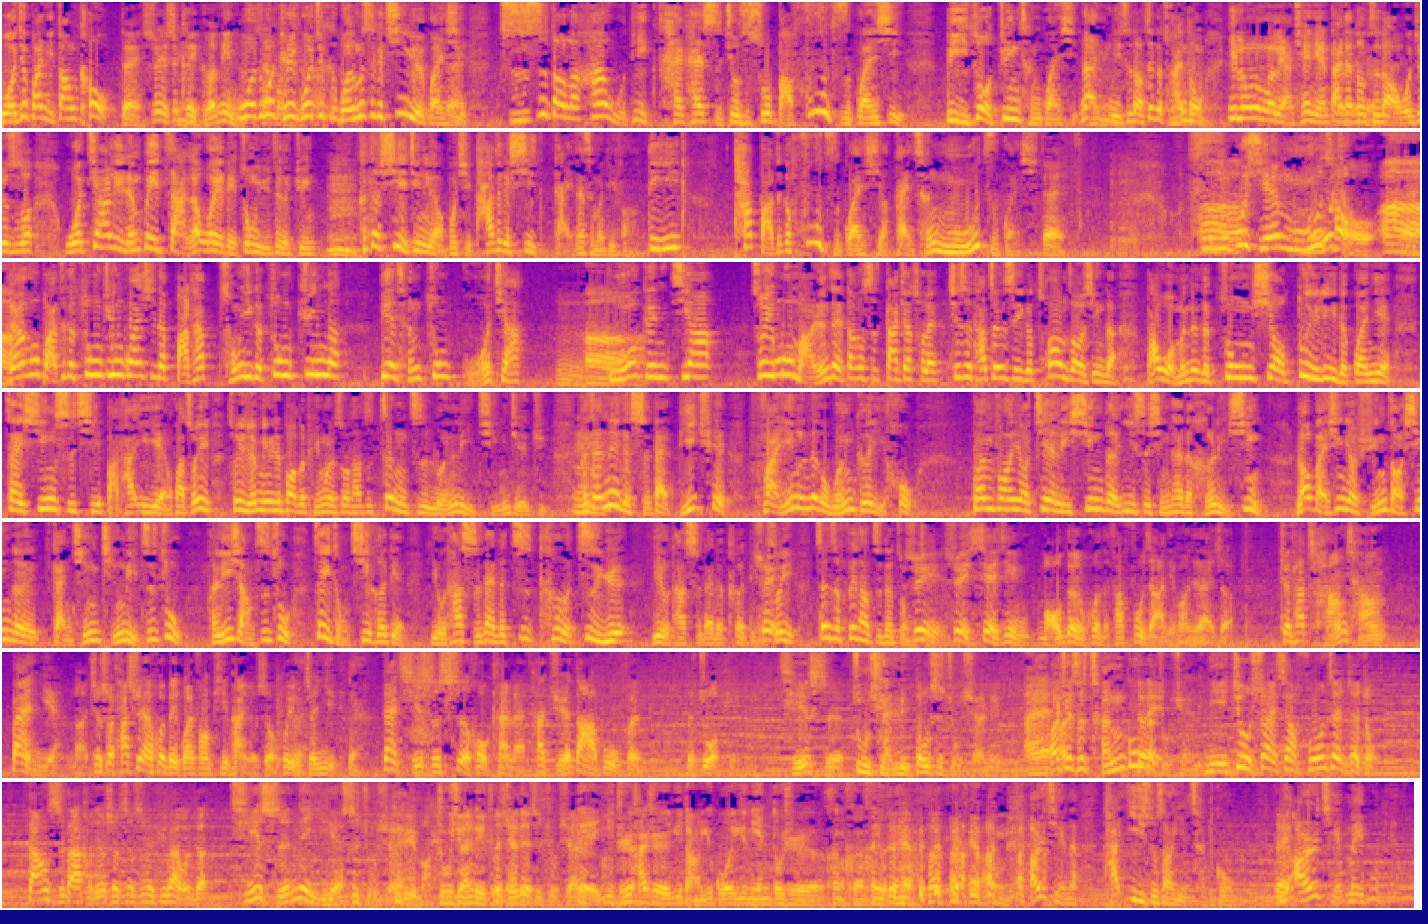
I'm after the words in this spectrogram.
我就把你当寇，对，所以是可以革命的。我怎么可以？我就我们是个契约关系，只是到了汉武帝才开始，就是说把父子关系比作君臣关系。那你知道这个传统一弄弄了两千年，大家都知道。我就是说我家里人被斩了，我也得忠于这个君。嗯。可这谢晋了不起，他这个戏改在什么地方？第一，他把这个父子关系啊改成母子关系。对。子不嫌母丑啊，然后把这个中军关系呢，把它从一个中军呢变成中国家，嗯。啊，国跟家，所以牧马人在当时大家出来，其实他真是一个创造性的，把我们那个忠孝对立的观念在新时期把它一演化，所以所以人民日报的评论说它是政治伦理情节剧，可在那个时代的确反映了那个文革以后，官方要建立新的意识形态的合理性。老百姓要寻找新的感情情理支柱和理想支柱，这种契合点有它时代的制特制约，也有它时代的特点，所以真是非常值得总结。所以，所以谢晋矛盾或者他复杂的地方就在这，就他常常扮演了，就是说他虽然会被官方批判，有时候会有争议，对，但其实事后看来，他绝大部分的作品其实主旋律都是主旋律，哎而且是成功的主旋律。你就算像风筝这种，当时大家可能说这是不是批判文革？其实那也是主旋律嘛，主旋律，主旋律绝对是主旋律。对，一直还是于党于国于民都是很很 很有对 而且呢，他艺术上也成功，对而且每部片子。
